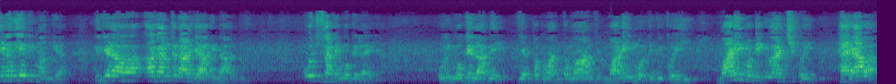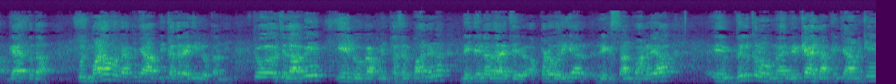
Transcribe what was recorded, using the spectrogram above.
ਇਹਨਾਂ ਦੀ ਇਹ ਵੀ ਮੰਗ ਆ ਕਿ ਜਿਹੜਾ ਆਗੰਕ ਨਾਲ ਜਾ ਰਹੀ ਨਾਲ ਦੀ ਉਹ ਚ ਸਾਡੇ ਮੋਗੇ ਲਾਏ ਜਾਣ। ਉਹ ਵੀ ਮੋਗੇ ਲਾਵੇ, ਜੇ ਭਗਵੰਤ ਮਾਨ ਚ ਮਾੜੀ ਮੋਟੀ ਵੀ ਕੋਈ, ਮਾੜੀ ਮੋਟੀ ਕੋਈ ਅੰਸ਼ ਕੋਈ ਹੈਗਾ ਵਾ ਗੈਰਤ ਦਾ, ਕੋਈ ਮਾੜਾ ਮੋਟਾ ਪੰਜਾਬ ਦੀ ਕਦਰ ਹੈਗੀ ਲੋਕਾਂ ਦੀ, ਤੇ ਉਹ ਚਲਾਵੇ, ਇਹ ਲੋਕ ਆਪਣੀ ਫਸਲ ਪਾਲਣ ਨਹੀਂ ਤੇ ਇਹਨਾਂ ਦਾ ਇੱਥੇ ਅੱਪੜ ਹੋ ਰਹੀ ਆ, ਰੇਗਿਸਤਾਨ ਬਣ ਰਿਹਾ। ਇਹ ਬਿਲਕੁਲ ਮੈਂ ਵੇਖਿਆ ਇਲਾਕੇ ਚ ਆਣ ਕੇ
